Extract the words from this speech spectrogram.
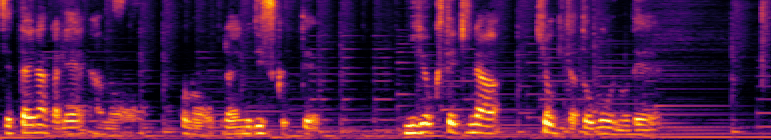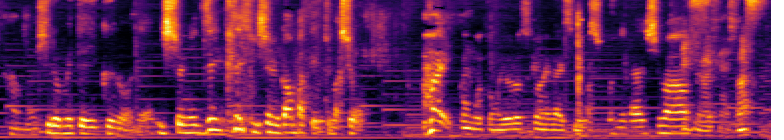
絶対なんかねあのこのフライングディスクって魅力的な競技だと思うのであの広めていくのをね一緒にぜぜひ一緒に頑張っていきましょう。よはい、今後ともよろしくお願いします。ろしくお願いしはい、ます、よろしくお願いします。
